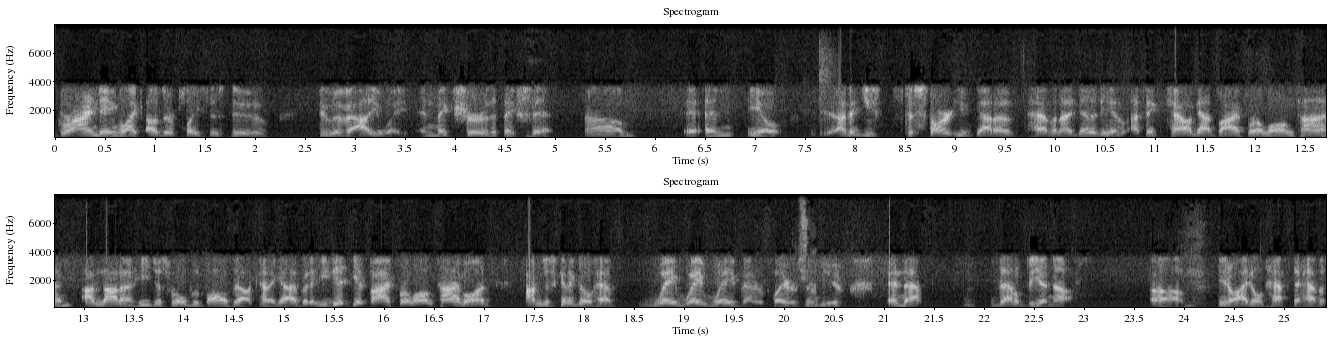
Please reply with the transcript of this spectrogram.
grinding like other places do to evaluate and make sure that they fit. Um, and, you know, I think you to start, you've got to have an identity. And I think Cal got by for a long time. I'm not a he just rolled the balls out kind of guy, but he did get by for a long time on I'm just going to go have way, way, way better players sure. than you, and that that'll be enough. Um, you know, I don't have to have a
